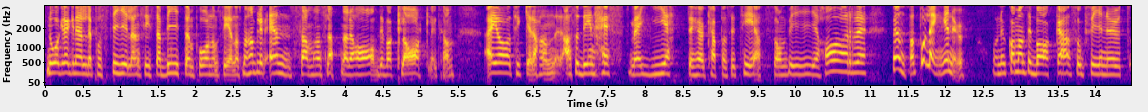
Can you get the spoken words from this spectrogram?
några gnällde på stilen sista biten på honom senast, men han blev ensam. Han slappnade av. Det var klart. Liksom. Jag tycker att han, alltså det är en häst med jättehög kapacitet som vi har väntat på länge nu. Och nu kom han tillbaka, såg fin ut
